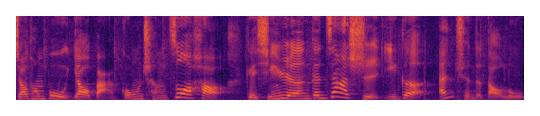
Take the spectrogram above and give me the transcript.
交通部要把工程做好，给行人跟驾驶一个安全的道路。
